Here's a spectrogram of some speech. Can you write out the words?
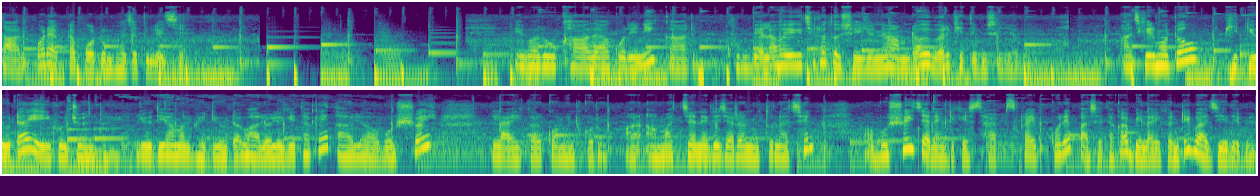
তারপর একটা পটল ভাজা তুলেছে। এবার ও খাওয়া দাওয়া করে নিক, আর খুব বেলা হয়ে গেছিল তো, সেই জন্য আমরাও এবার খেতে বসে যাব। আজকের মতো ভিডিওটা এই পর্যন্তই। যদি আমার ভিডিওটা ভালো লেগে থাকে, তাহলে অবশ্যই লাইক আর কমেন্ট করো। আর আমার চ্যানেলে যারা নতুন আছেন, অবশ্যই চ্যানেলটিকে সাবস্ক্রাইব করে পাশে থাকা বেল আইকনটি বাজিয়ে দেবেন।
